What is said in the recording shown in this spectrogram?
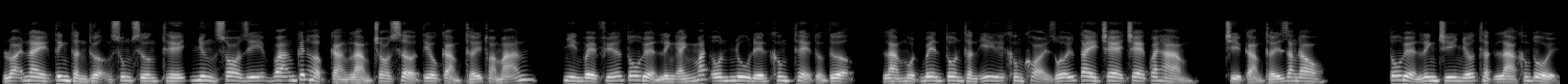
Loại này tinh thần thượng sung sướng thế nhưng so dĩ vãng kết hợp càng làm cho sở tiêu cảm thấy thỏa mãn, nhìn về phía tô huyền linh ánh mắt ôn nhu đến không thể tưởng tượng, làm một bên tôn thần y không khỏi rỗi tay che che quay hàm, chỉ cảm thấy răng đau. Tô huyền linh trí nhớ thật là không tồi,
